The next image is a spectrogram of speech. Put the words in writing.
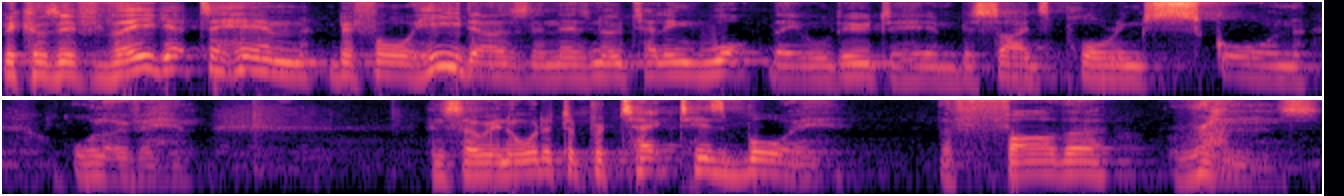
Because if they get to him before he does, then there's no telling what they will do to him besides pouring scorn all over him. And so, in order to protect his boy, the father runs.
